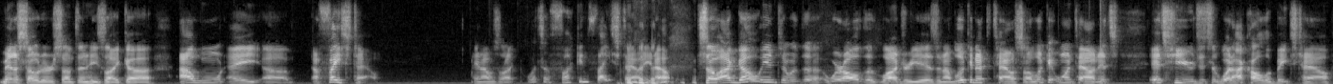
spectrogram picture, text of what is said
Minnesota or something. He's like, uh, "I want a uh, a face towel." And I was like, "What's a fucking face towel?" You know. so I go into the where all the laundry is, and I'm looking at the towel. So I look at one towel, and it's it's huge. It's what I call a beach towel.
